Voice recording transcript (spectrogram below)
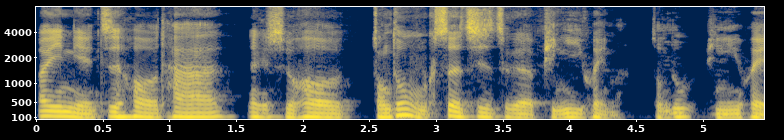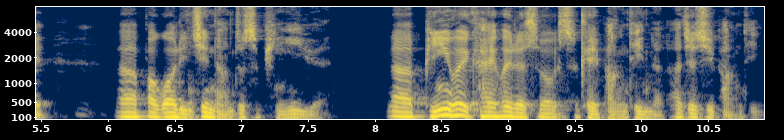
二一年之后，他那个时候总督府设置这个评议会嘛，总督评议会。那包括林献堂就是评议员，那评议会开会的时候是可以旁听的，他就去旁听。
